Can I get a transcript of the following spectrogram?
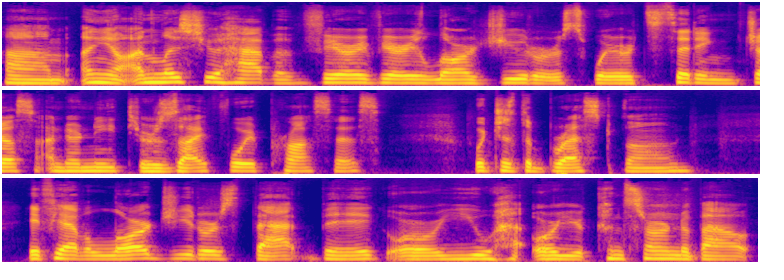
Um, you know, unless you have a very, very large uterus where it's sitting just underneath your xiphoid process, which is the breastbone. If you have a large uterus that big, or you ha- or you're concerned about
